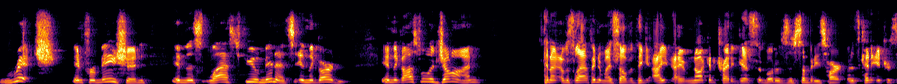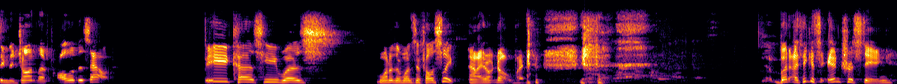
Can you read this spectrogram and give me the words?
rich information in this last few minutes in the garden. In the Gospel of John, and I, was laughing to myself and thinking, I, I am not going to try to guess the motives of somebody's heart, but it's kind of interesting that John left all of this out because he was one of the ones that fell asleep. And I don't know, but. but I think it's interesting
